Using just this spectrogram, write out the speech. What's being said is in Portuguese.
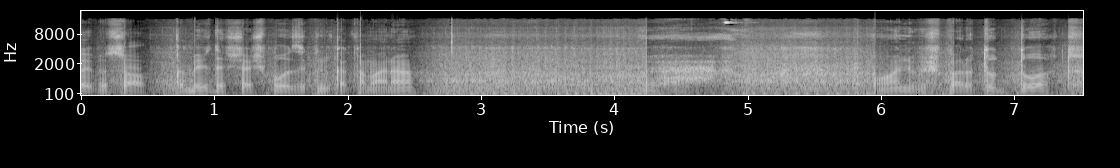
isso aí, pessoal. Acabei de deixar a esposa aqui no catamarã. O ônibus parou todo torto.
